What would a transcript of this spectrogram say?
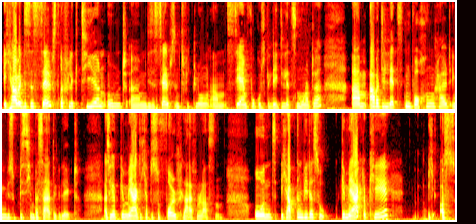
ich habe dieses Selbstreflektieren und ähm, diese Selbstentwicklung ähm, sehr im Fokus gelegt die letzten Monate, ähm, aber die letzten Wochen halt irgendwie so ein bisschen beiseite gelegt. Also ich habe gemerkt, ich habe das so voll schleifen lassen. Und ich habe dann wieder so gemerkt, okay, ich, aus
